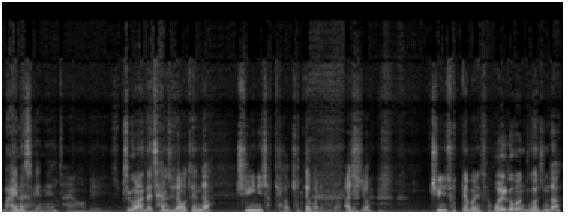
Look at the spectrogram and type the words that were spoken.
마이너스겠네요. 자영업이 직원한테 잔소리 못한다? 주인이 잡혀가 좆대 버립니다. 아시죠? 주인이 버린다. 월급은 누가 준다?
